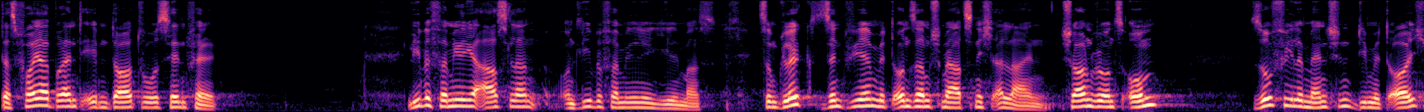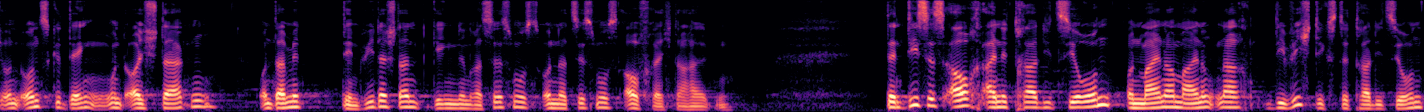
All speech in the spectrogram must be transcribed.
Das Feuer brennt eben dort, wo es hinfällt. Liebe Familie Arslan und liebe Familie Yilmaz, zum Glück sind wir mit unserem Schmerz nicht allein. Schauen wir uns um, so viele Menschen, die mit euch und uns gedenken und euch stärken und damit den Widerstand gegen den Rassismus und Narzissmus aufrechterhalten. Denn dies ist auch eine Tradition und meiner Meinung nach die wichtigste Tradition,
